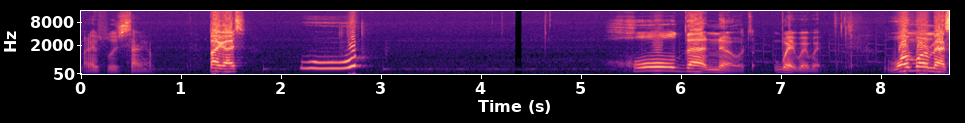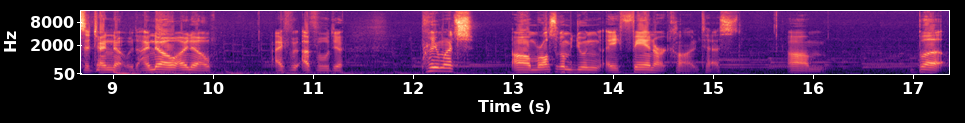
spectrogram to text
My name is Blue, signing up. Bye, guys. Whoop. Hold that note. Wait, wait, wait. One more message. I know, I know, I know. I, I fooled you. Pretty much, um, we're also going to be doing a fan art contest. Um, but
